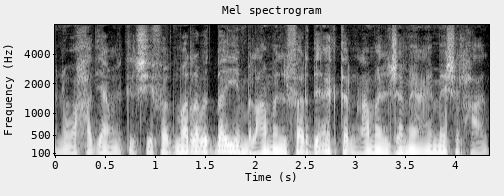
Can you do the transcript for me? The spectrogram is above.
إنه واحد يعمل كل شيء فرد. مرة بتبين بالعمل الفردي أكثر من العمل الجماعي ماشي الحال. آه،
